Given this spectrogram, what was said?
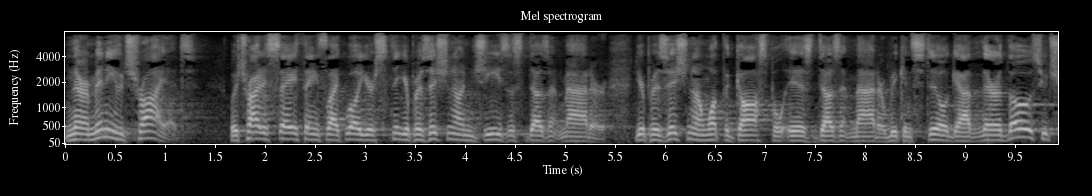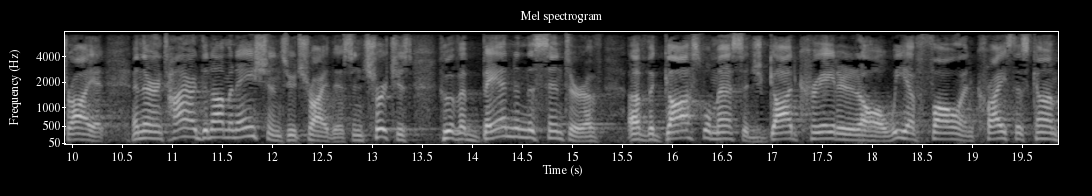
And there are many who try it. We try to say things like, well, your, your position on Jesus doesn't matter. Your position on what the gospel is doesn't matter. We can still gather. There are those who try it, and there are entire denominations who try this, and churches who have abandoned the center of, of the gospel message. God created it all. We have fallen. Christ has come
